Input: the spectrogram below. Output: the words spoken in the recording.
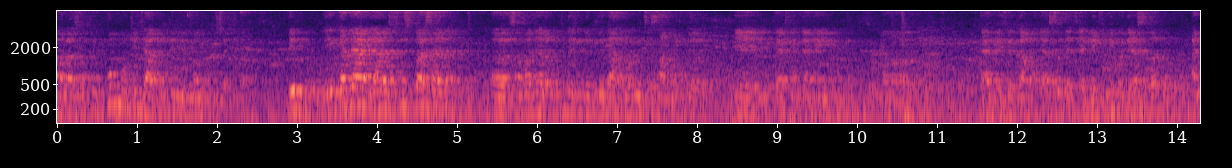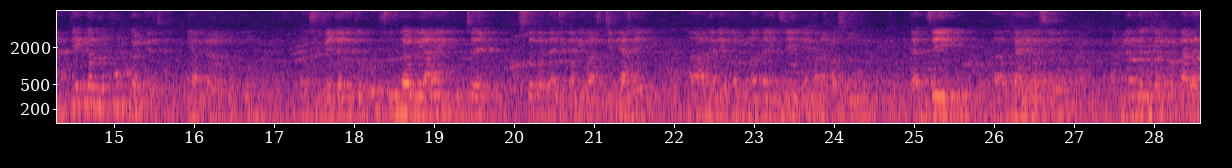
मला असं वाटतं खूप मोठी जागृती निर्माण करू शकतात. ते एखाद्या या सुस्त अशा समाजाला कुठेतरी गतीला हरवण्याचं सामर्थ्य हे त्या ठिकाणी त्या लेखकामध्ये असतं त्याच्या लेखणीमध्ये असतं. आणि ते करणं खूप गरजेचं आहे. मी आपल्याला खूप खूप शुभेच्छा देतो. खूप सुंदर मी अनेक तुमचे पुस्तकं त्या ठिकाणी वाचलेली आहे. आदरणीय कल्पनाताईंचेही ते मनापासून त्यांचंही जाहीर असं अभिनंदन करतो. कारण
